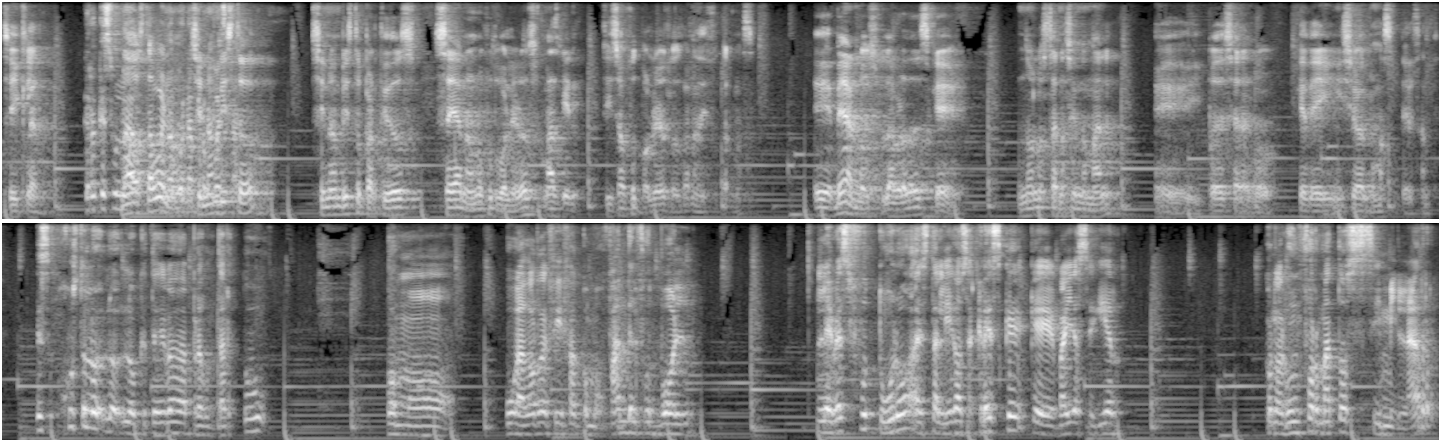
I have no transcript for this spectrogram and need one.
Sí, claro. Creo que es una. No, está bueno. buena Si no han propuesta. visto, si no han visto partidos, sean o no futboleros, más bien, si son futboleros los van a disfrutar más. Eh, véanlos, la verdad es que no lo están haciendo mal eh, y puede ser algo que dé inicio a algo más interesante. Es justo lo, lo- lo que te iba a preguntar. Tú, como jugador de FIFA, como fan del fútbol, ¿le ves futuro a esta liga? O sea, ¿crees que, que vaya a seguir con algún formato similar?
